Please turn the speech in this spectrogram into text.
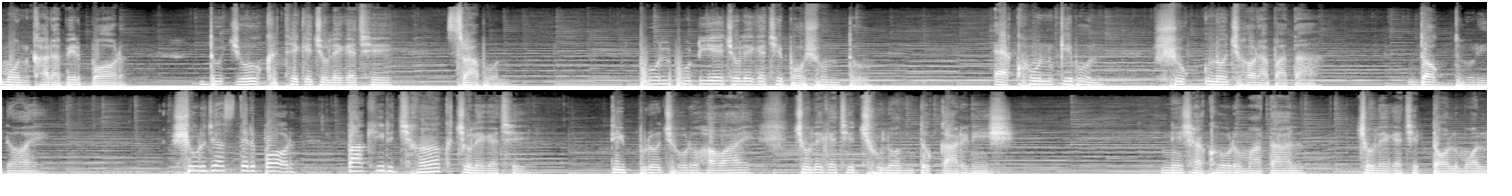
মন খারাপের পর দু চোখ থেকে চলে গেছে শ্রাবণ। ফুল ফুটিয়ে চলে গেছে বসন্ত। এখন কেবল শুকনো ঝরা পাতা, দগ্ধ হৃদয়। সূর্যাস্তের পর পাখির ঝাঁক চলে গেছে। তীব্র ঝোড়ো হাওয়ায় চলে গেছে ঝুলন্ত কার্নিশ। নেশাখোর মাতাল চলে গেছে টলমল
